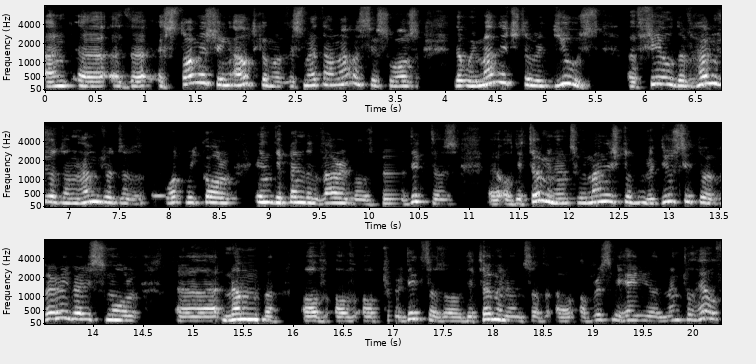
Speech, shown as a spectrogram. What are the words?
And uh, the astonishing outcome of this meta-analysis was that we managed to reduce a field of hundreds and hundreds of what we call independent variables, predictors uh, or determinants, we managed to reduce it to a very, very small uh, number of, of, of, predictors or determinants of, of, of, risk behavior and mental health.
